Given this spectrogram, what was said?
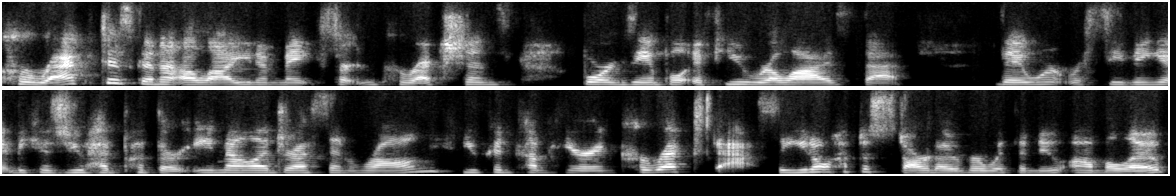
Correct is going to allow you to make certain corrections. For example, if you realize that they weren't receiving it because you had put their email address in wrong, you can come here and correct that. So you don't have to start over with a new envelope.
